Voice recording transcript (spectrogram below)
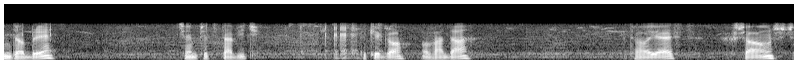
Dzień dobry. Chciałem przedstawić takiego owada. To jest chrząszcz.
